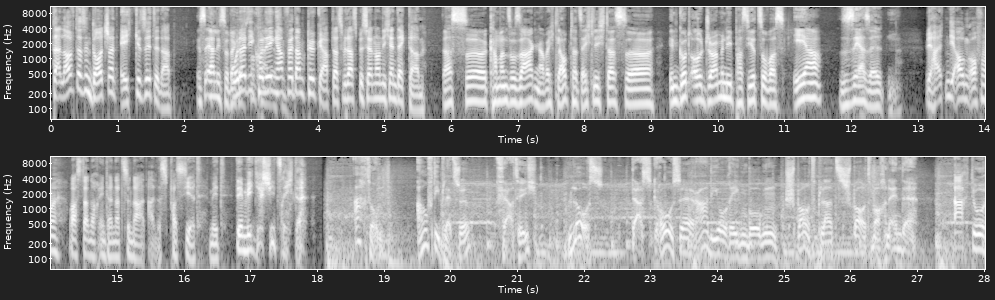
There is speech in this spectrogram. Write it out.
da läuft das in Deutschland echt gesittet ab. Ist ehrlich so. da Oder die Kollegen haben verdammt Glück gehabt, dass wir das bisher noch nicht entdeckt haben. Das äh, kann man so sagen, aber ich glaube tatsächlich, dass äh, in Good Old Germany passiert sowas eher sehr selten. Wir halten die Augen offen, was da noch international alles passiert mit dem Videoschiedsrichter. Achtung! Auf die Plätze, fertig, los! Das große Radio Regenbogen Sportplatz Sportwochenende. Ach du,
